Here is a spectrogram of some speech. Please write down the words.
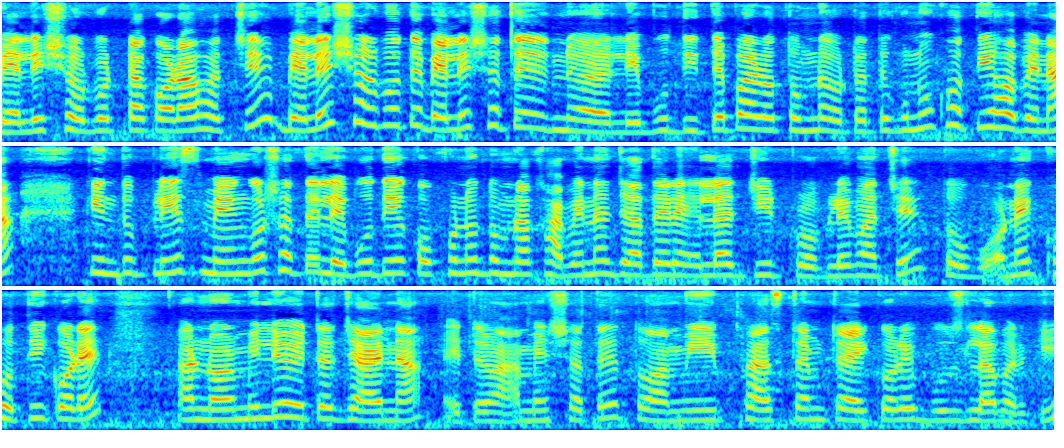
বেলের শরবতটা করা হচ্ছে। বেলের শরবতে বেলের সাথে আহ, লেবু দিতে পারো তোমরা ওটাতে কোনো ক্ষতি হবে না। কিন্তু প্লিজ ম্যাঙ্গোর সাথে লেবু দিয়ে কখনো তোমরা খাবে না যাদের অ্যালার্জির প্রবলেম আছে তো অনেক ক্ষতি করে। আর নর্মালিও এটা যায় না এটা আমের সাথে তো আমি ফার্স্ট টাইম ট্রাই করে বুঝলাম আর কি।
